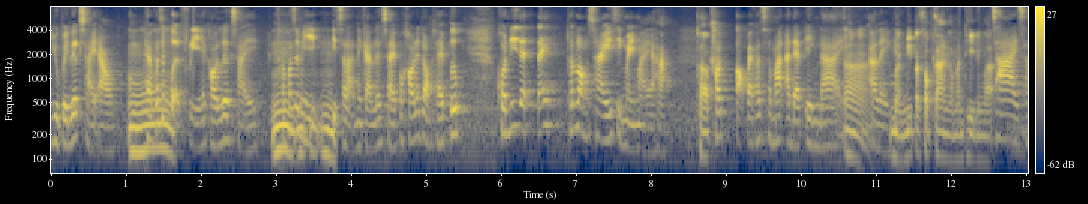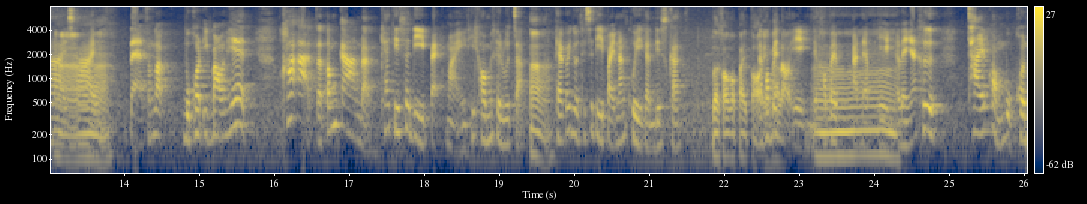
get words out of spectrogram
อยู่ไปเลือกใช้เอาอืมแพรก็จะเปิดฟรีให้เขาเลือกใช้อืมเขาก็จะมีอืมอืมอิสระในการเลือกใช้เพราะเขาได้ลองใช้ปุ๊บคนที่ได้ได้ทดลองใช้สิ่งใหม่ๆอะค่ะครับเขาต่อไปเขาสามารถ adapt เองได้อ่าอะไรอย่างเหมืเงี้อยเหมือนมีประสบการณ์กับมันทีนึงละใช่ใช่ใช่อ่าแต่สำหรับบุคคลอีกบางประเภทเขาอาจจะต้องการแบบแค่ทฤษฎีแปลกใหม่ที่เขาไม่เคยรู้จักอ่าแพรวก็โยนทฤษฎีไปนั่งคุยกัน discussคัส แล้วเขาก็ไปต่อแล้วเขาไปต่อเองเดี๋ยวเขาไป adapt เองอะไรเงี้ยคือ type ของบุคคล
